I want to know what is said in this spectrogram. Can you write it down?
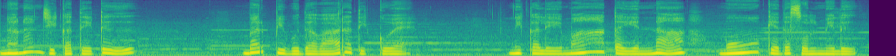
ನನೊಂಜಿ ಕತೆಟು ಬರ್ಪಿ ಬುಧವಾರ ತಿಕ್ಕುವೆ. ನಿಕಲೆ ಮಾತ ಎನ್ನ ಮೋಕೆದ ಸೊಲ್ಮೆಲು.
